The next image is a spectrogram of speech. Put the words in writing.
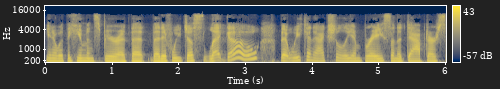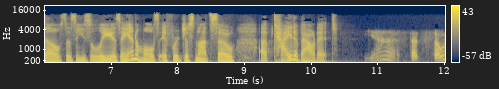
you know with the human spirit that that if we just let go that we can actually embrace and adapt ourselves as easily as animals if we're just not so uptight about it. Yes that's so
